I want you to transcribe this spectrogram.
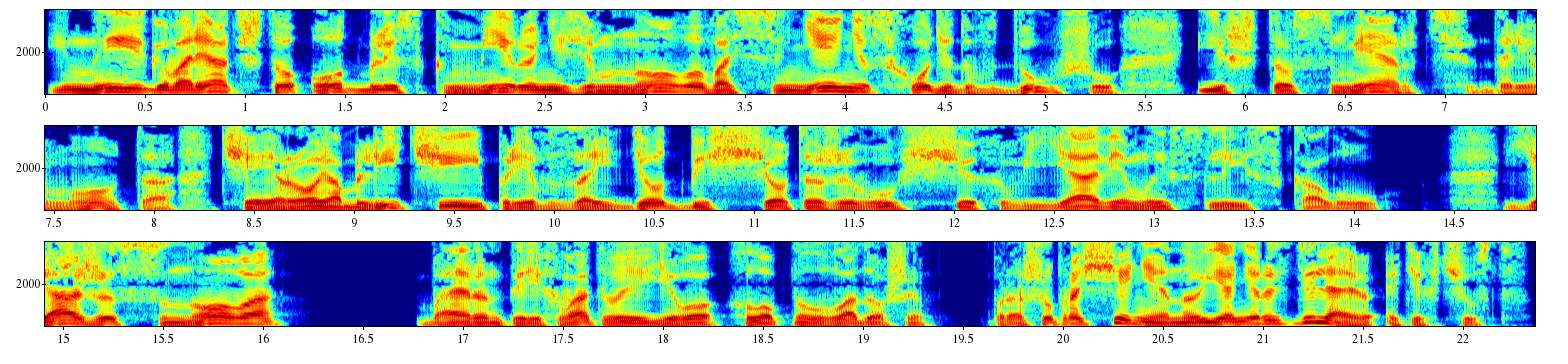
Иные говорят, что отблеск мира неземного во сне не сходит в душу, и что смерть — дремота, чей рой обличий превзойдет без счета живущих в яве мыслей скалу. Я же снова Байрон, перехватывая его, хлопнул в ладоши. «Прошу прощения, но я не разделяю этих чувств.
